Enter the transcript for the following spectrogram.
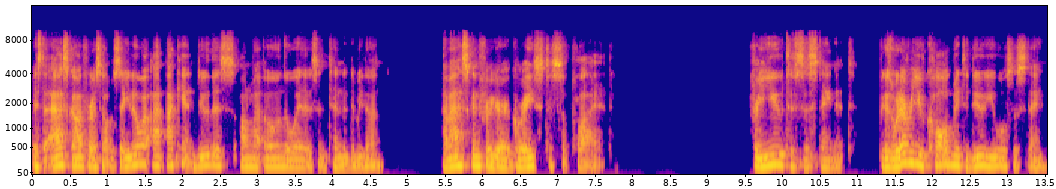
is to ask God for his help to say, you know what, I, I can't do this on my own the way that it's intended to be done. I'm asking for your grace to supply it, for you to sustain it. Because whatever you've called me to do, you will sustain.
